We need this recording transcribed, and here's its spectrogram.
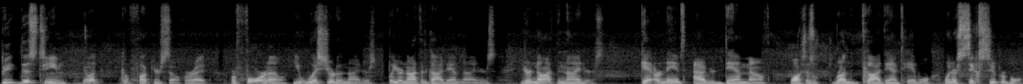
Beat this team. You know what? Go fuck yourself. All right. We're four and zero. You wish you were the Niners, but you're not the goddamn Niners. You're not the Niners. Get our names out of your damn mouth. Watch us run the goddamn table. Win our sixth Super Bowl.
